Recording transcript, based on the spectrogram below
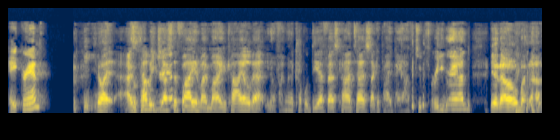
Eight grand. You know, I, I would probably justify in my mind, Kyle, that you know if I win a couple DFS contests, I could probably pay off two, three grand. You know, but uh,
